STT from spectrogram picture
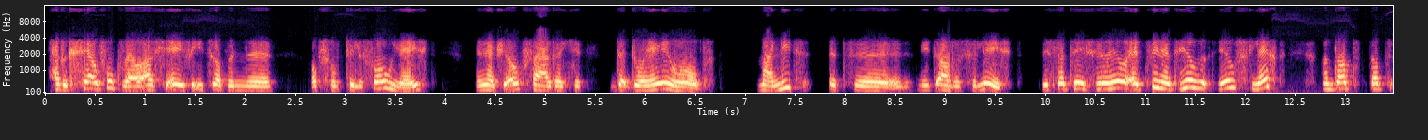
heb ik zelf ook wel. Als je even iets op, een, uh, op zo'n telefoon leest, dan heb je ook vaak dat je dat doorheen rolt, maar niet, het, niet alles leest. Dus dat is heel, ik vind het heel, heel slecht, want dat, dat,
